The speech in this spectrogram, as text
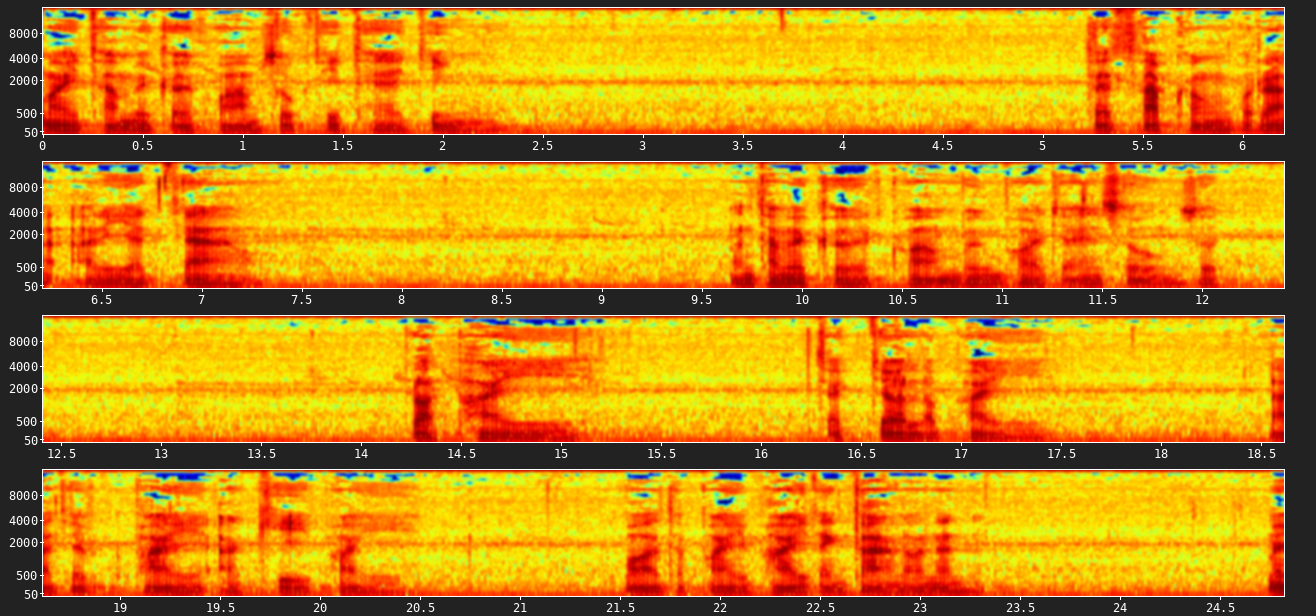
ไม่ทำให้เกิดความสุขที่แท้จริง แต่ทรัพย์ของพระอริยเจ้า มันทำให้เกิดความพึงพอใจสูงสุด ปลอดภัย จากเจรภัยราชภัยอักขีภัยวาตภัยภัยต่าง ๆ เหล่านั้น ไม่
